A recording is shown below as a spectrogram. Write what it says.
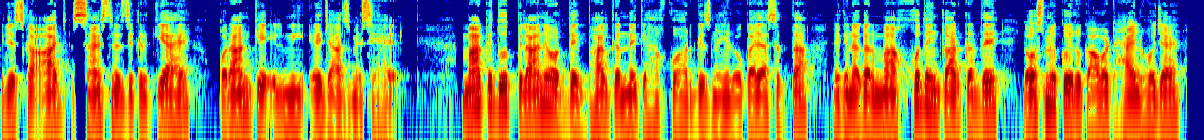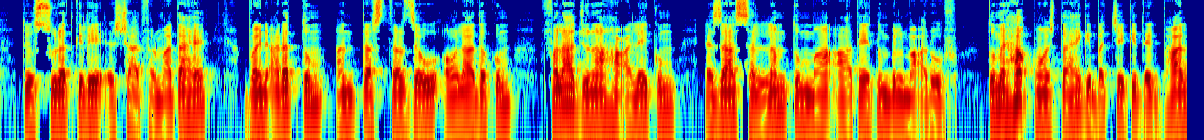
جس کا آج سائنس نے ذکر کیا ہے، قرآن کے علمی اعجاز میں سے ہے۔ ماں کے دودھ پلانے اور دیکھ بھال کرنے کے حق کو ہرگز نہیں روکا جا سکتا، لیکن اگر ماں خود انکار کر دے یا اس میں کوئی رکاوٹ حائل ہو جائے، تو اس صورت کے لیے ارشاد فرماتا ہے وین ارد تم ان تسترز اولاد کم فلاح جناح علیکم ایزا سلم تم ماں آتے تم بالمعروف تمہیں حق پہنچتا ہے کہ بچے کی دیکھ بھال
